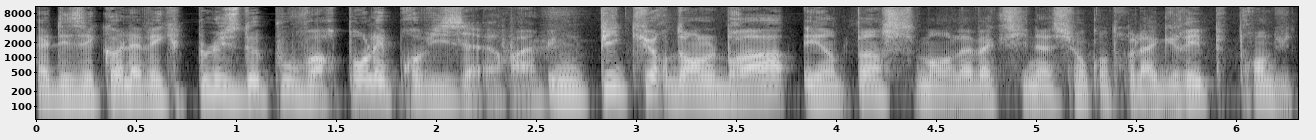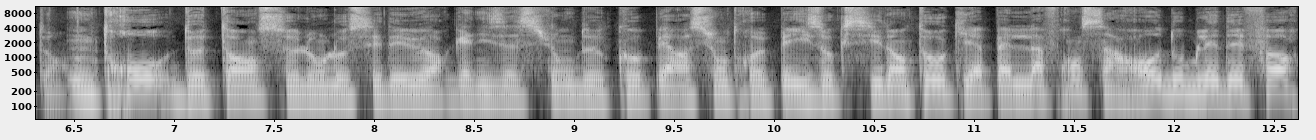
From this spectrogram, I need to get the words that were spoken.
Des écoles avec plus de pouvoir pour les proviseurs. Une piqûre dans le bras et un pincement. La vaccination contre la grippe prend du temps. Trop de temps selon l'OCDE, organisation de coopération entre pays occidentaux qui appelle la France à redoubler d'efforts.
